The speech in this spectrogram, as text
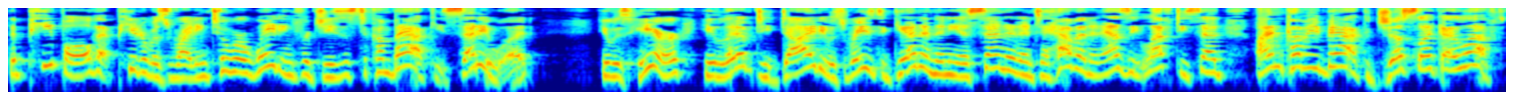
The people that Peter was writing to were waiting for Jesus to come back. He said he would. He was here. He lived. He died. He was raised again. And then he ascended into heaven. And as he left, he said, I'm coming back just like I left.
